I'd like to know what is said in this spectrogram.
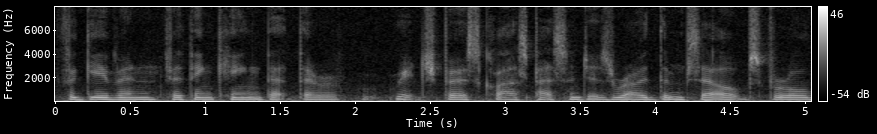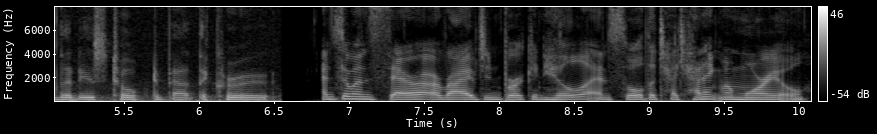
forgiven for thinking that the rich first class passengers rode themselves for all that is talked about the crew. And so when Sarah arrived in Broken Hill and saw the Titanic Memorial,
